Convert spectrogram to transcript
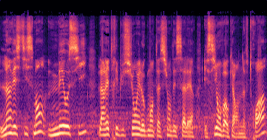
l'investissement, mais aussi la rétribution et l'augmentation des salaires. Et si on va au 49.3,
